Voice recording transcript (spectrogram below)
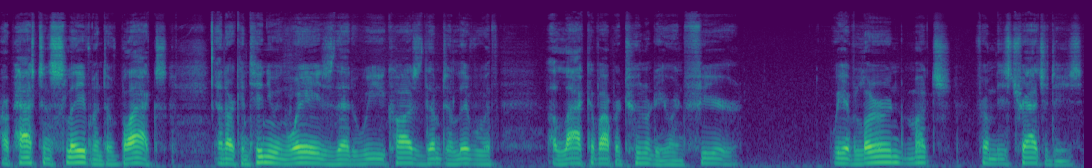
Our past enslavement of blacks and our continuing ways that we caused them to live with a lack of opportunity or in fear. We have learned much from these tragedies,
